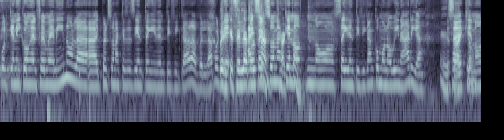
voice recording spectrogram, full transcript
Porque ni con el femenino la, hay personas que se sienten identificadas, ¿verdad? Porque hay personas que no, no se identifican como no binarias. O sea, es que no,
